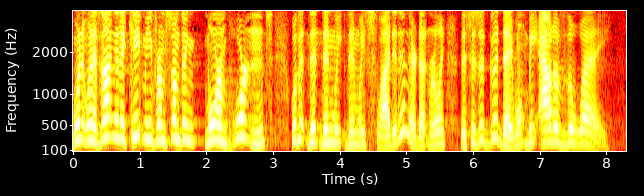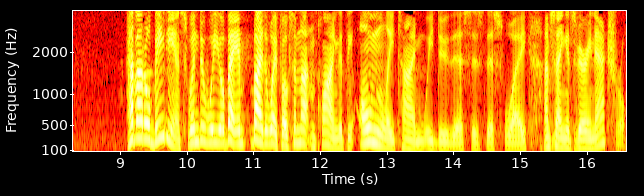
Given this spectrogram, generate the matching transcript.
when, when it's not going to keep me from something more important, well, then, then, we, then we slide it in there. Doesn't really, this is a good day, won't be out of the way. How about obedience? When do we obey? And by the way, folks, I'm not implying that the only time we do this is this way. I'm saying it's very natural.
